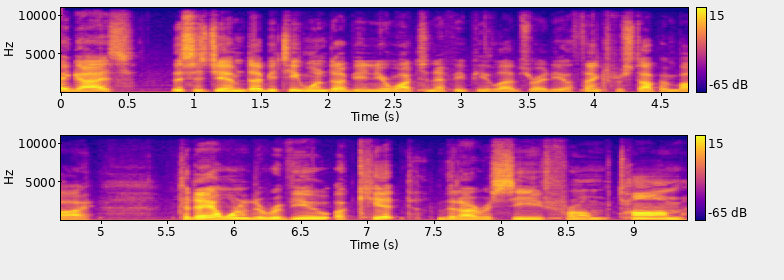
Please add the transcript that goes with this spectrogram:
Hey guys, this is Jim, WT1W, and you're watching FEP Labs Radio. Thanks for stopping by. Today I wanted to review a kit that I received from Tom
